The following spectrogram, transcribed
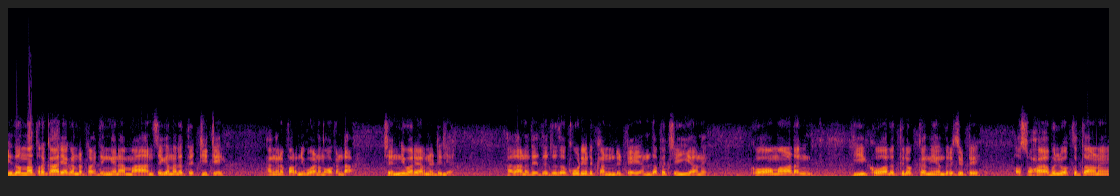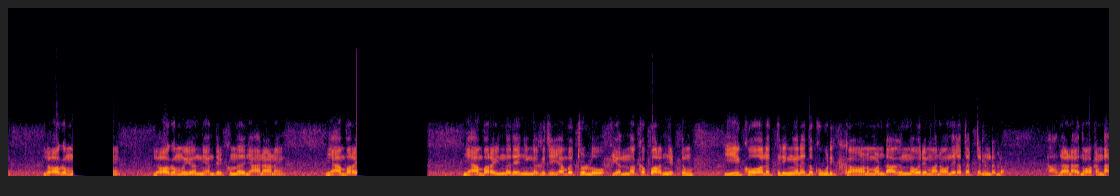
ഇതൊന്നും അത്ര കാര്യം കണ്ടോ ഇതിങ്ങനെ മാനസിക നില തെറ്റിട്ടേ അങ്ങനെ പറഞ്ഞു പോകണം നോക്കണ്ട. ചെന്നി പറയാറിട്ടില്ല അതാണ് ഇത്. ഇത് ഇതൊക്കെ കൂടിയിട്ട് കണ്ടിട്ട് എന്താ ചെയ്യാന്ന്. കോമാടൻ ഈ കോലത്തിലൊക്കെ നിയന്ത്രിച്ചിട്ട് അസഹാബുൽ വക്കത്താണ് ലോകം ലോകം മുഴുവൻ നിയന്ത്രിക്കുന്നത് ഞാനാണ്. ഞാൻ പറയും ഞാൻ പറയുന്നതേ നിങ്ങൾക്ക് ചെയ്യാൻ പറ്റുള്ളൂ എന്നൊക്കെ പറഞ്ഞിട്ടും ഈ കോലത്തിൽ ഇങ്ങനെ ഇതൊക്കെ കൂടി കാണുമ്പോണ്ടാകുന്ന ഒരു മനോനില തെറ്റലുണ്ടല്ലോ. അതാണ് അത് നോക്കണ്ട.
